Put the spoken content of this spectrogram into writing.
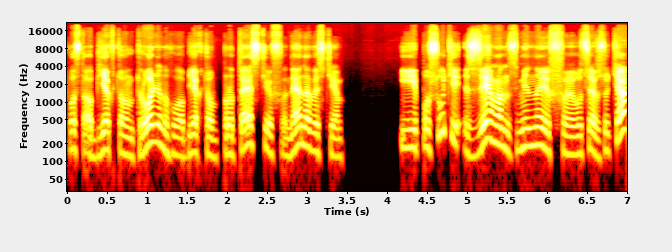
просто об'єктом тролінгу, об'єктом протестів, ненависті. І по суті, Земан змінив е, оце взуття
